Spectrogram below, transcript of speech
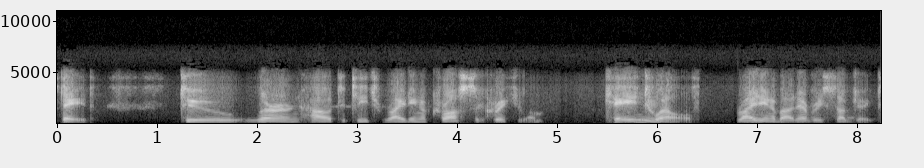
state to learn how to teach writing across the curriculum, K 12, hmm. writing about every subject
